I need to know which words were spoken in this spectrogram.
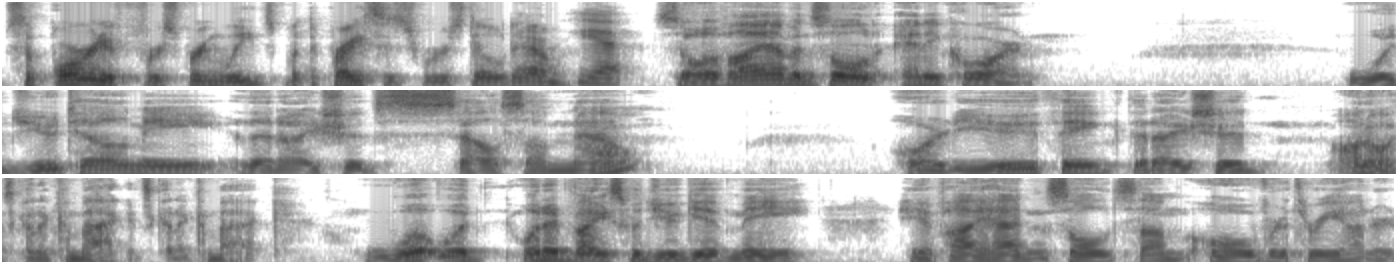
supportive for spring wheats, but the prices were still down. Yeah. So if I haven't sold any corn, would you tell me that I should sell some now? Or do you think that I should Oh no, it's going to come back. It's going to come back. What would what advice would you give me if I hadn't sold some over $300?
